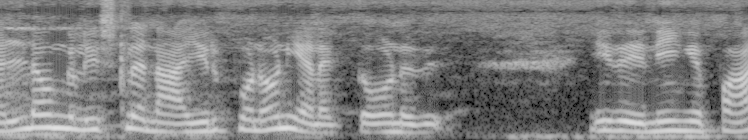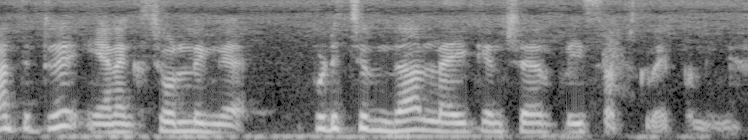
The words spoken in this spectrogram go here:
நல்லவங்க லிஸ்ட்டில் நான் இருப்பணும்னு எனக்கு தோணுது. இது நீங்கள் பார்த்துட்டு எனக்கு சொல்லுங்கள் பிடிச்சிருந்தா like and share please subscribe பண்ணுங்கள்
